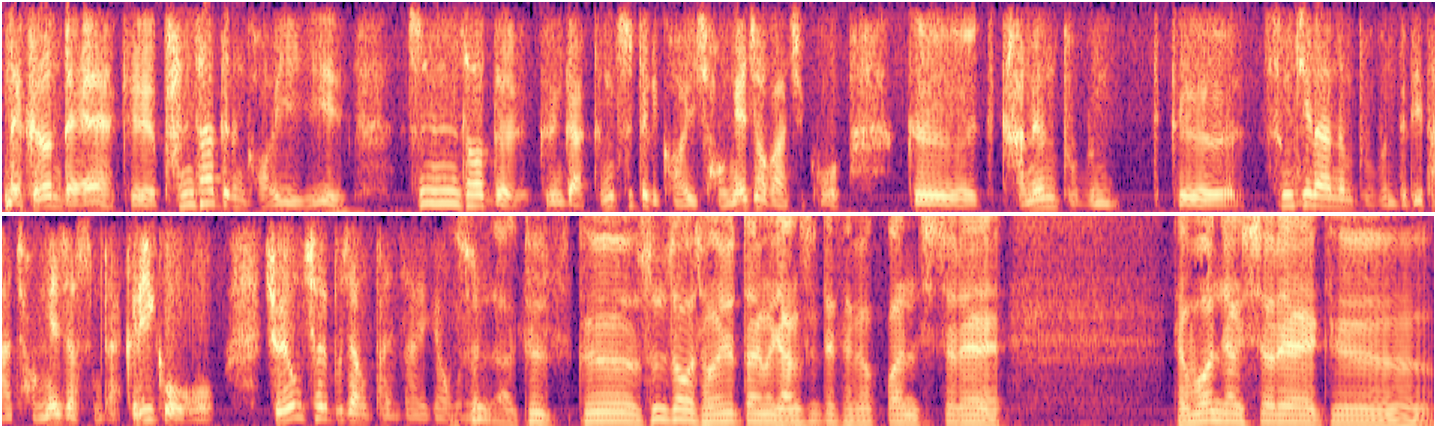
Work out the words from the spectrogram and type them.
네 그런데 그 판사들은 거의 순서들 그러니까 등수들이 거의 정해져 가지고 그 가는 부분 그 승진하는 부분들이 다 정해졌습니다. 그리고 조영철 부장판사의 경우는 순, 아, 그, 그 순서가 정해졌다는 건 양승태 대법관 시절에 대법원장 시절에 그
